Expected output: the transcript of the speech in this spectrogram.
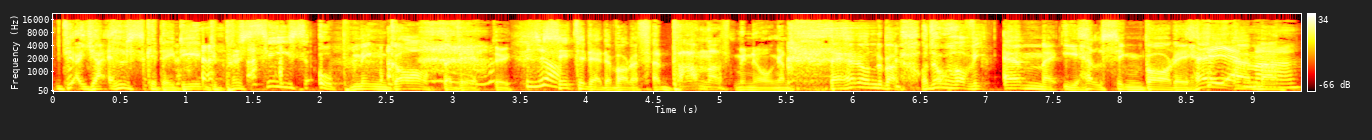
jag, älskar dig. Det det är precis upp min gata, vet du. Ja. Sitter där och bara förbannat med någon. Det här är underbart. Och då har vi Emma i Helsingborg. Hej, Hej Emma!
